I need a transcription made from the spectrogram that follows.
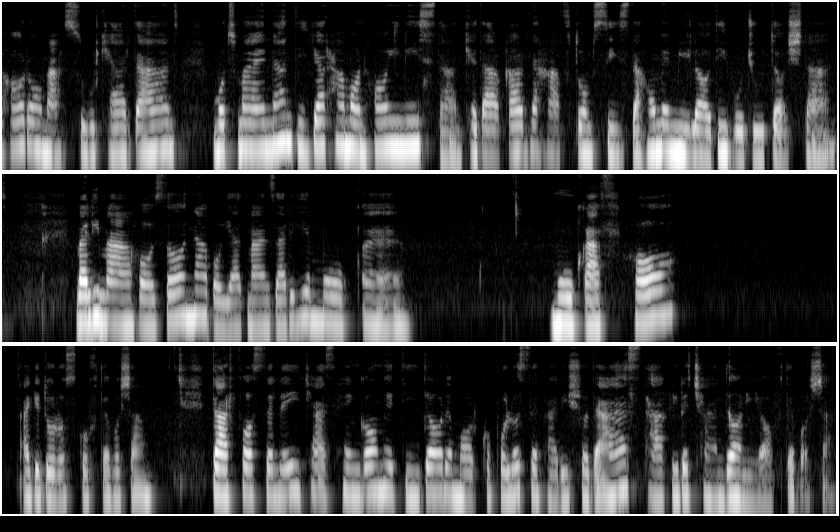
ها را محصور کرده‌اند مطمئنا دیگر همانهایی نیستند که در قرن هفتم سیزدهم میلادی وجود داشتند. ولی مع نباید منظره موقفها اگه درست گفته باشم در فاصله ای که از هنگام دیدار مارکوپولو سپری شده است تغییر چندانی یافته باشد.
